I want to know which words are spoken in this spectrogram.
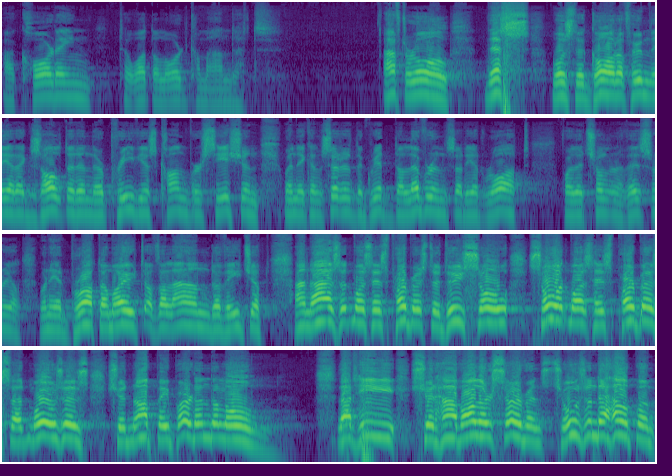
according to what the Lord commanded. After all, this was the God of whom they had exalted in their previous conversation when they considered the great deliverance that he had wrought for the children of Israel, when he had brought them out of the land of Egypt. And as it was his purpose to do so, so it was his purpose that Moses should not be burdened alone. That he should have other servants chosen to help him,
